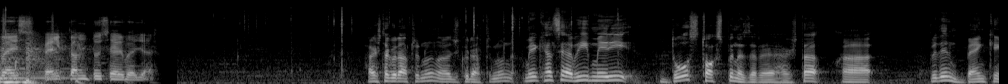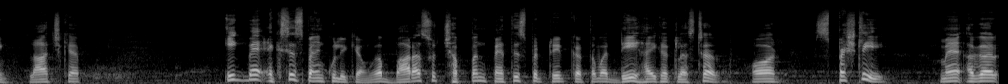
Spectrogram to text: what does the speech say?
guys welcome to share बाज़ार Harshta good afternoon Anuj good afternoon मेरे ख्याल से अभी मेरी दो स्टॉक्स पे नज़र है, Harshta. Within banking large cap एक मैं एक्सिस बैंक को लेके आऊँगा, बारह सौ छप्पन पैंतीस पर ट्रेड करता हुआ डे हाई का क्लस्टर और स्पेशली मैं अगर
